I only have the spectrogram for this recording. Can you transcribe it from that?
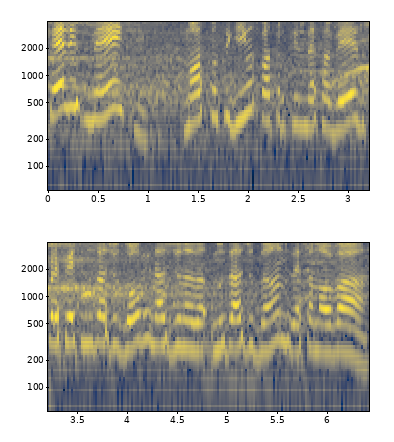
Felizmente, nós conseguimos patrocínio dessa vez, o prefeito nos ajudou, vem nos ajudando, essa nova,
